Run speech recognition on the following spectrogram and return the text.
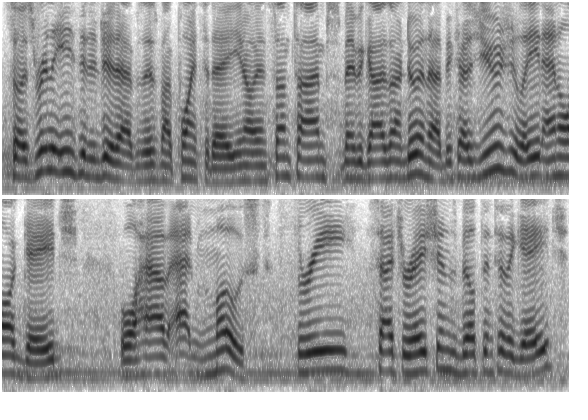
So it's really easy to do that. Is my point today. You know, and sometimes maybe guys aren't doing that because usually an analog gauge will have at most three saturations built into the gauge.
